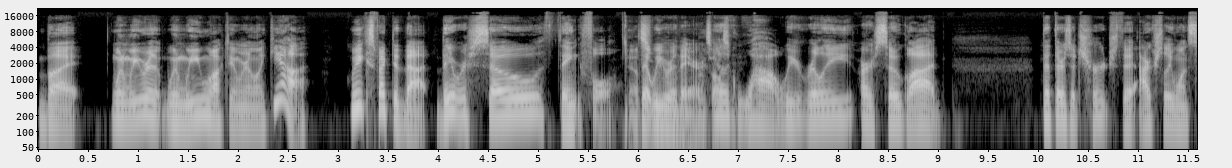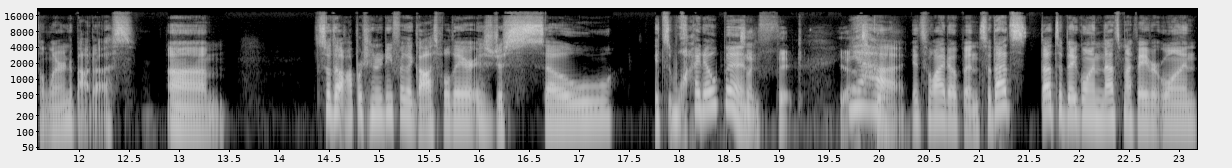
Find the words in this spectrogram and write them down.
But when we were when we walked in, we were like, yeah, we expected that. They were so thankful Yeah, that we were Mhm. there. They're like, wow, we really are so glad that there's a church that actually wants to learn about us. Um, so the opportunity for the gospel there is just so it's wide open. It's like thick. Yeah. it's cool. yeah, it's wide open. So that's that's a big one. That's my favorite one.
